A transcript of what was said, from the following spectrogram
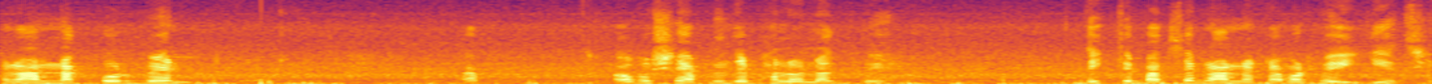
রান্না করবেন অবশ্যই আপনাদের ভালো লাগবে। দেখতে পাচ্ছেন রান্নাটা আমার হয়ে গিয়েছে।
